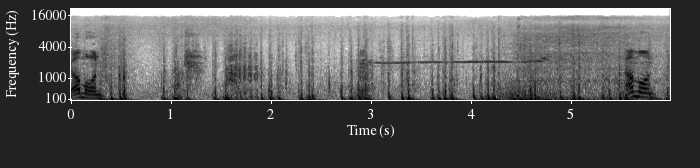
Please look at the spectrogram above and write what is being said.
Come on. Come on.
